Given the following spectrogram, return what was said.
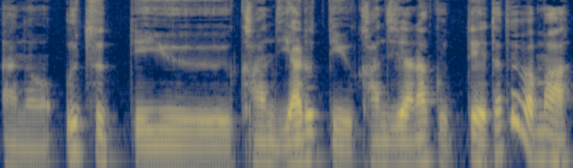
あの打つっていう感じやるっていう感じじゃなくって例えばまあ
